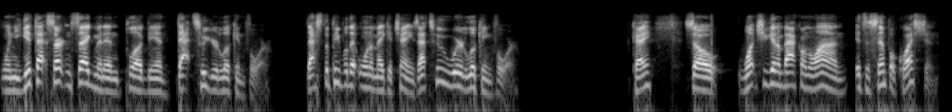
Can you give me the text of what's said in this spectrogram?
When you get that certain segment in plugged in, that's who you're looking for. That's the people that want to make a change. That's who we're looking for. Okay? So once you get them back on the line, it's a simple question.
